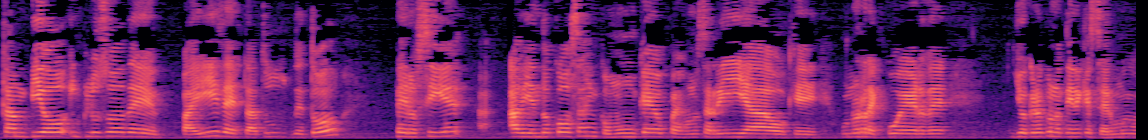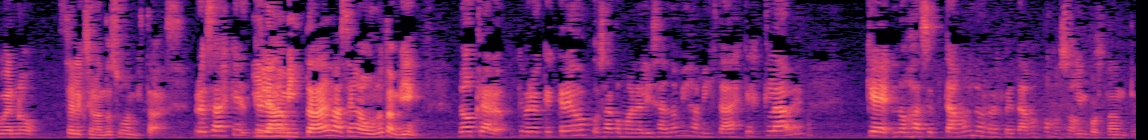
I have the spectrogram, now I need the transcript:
cambió incluso de país, de estatus, de todo, pero sigue habiendo cosas en común que pues uno se ría o que uno recuerde. Yo creo que uno tiene que ser muy bueno seleccionando sus amistades. Pero sabes que Y las amistades hacen a uno también. No, claro, pero que creo, o sea, como analizando mis amistades, que es clave que nos aceptamos y nos respetamos como somos. Importante.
